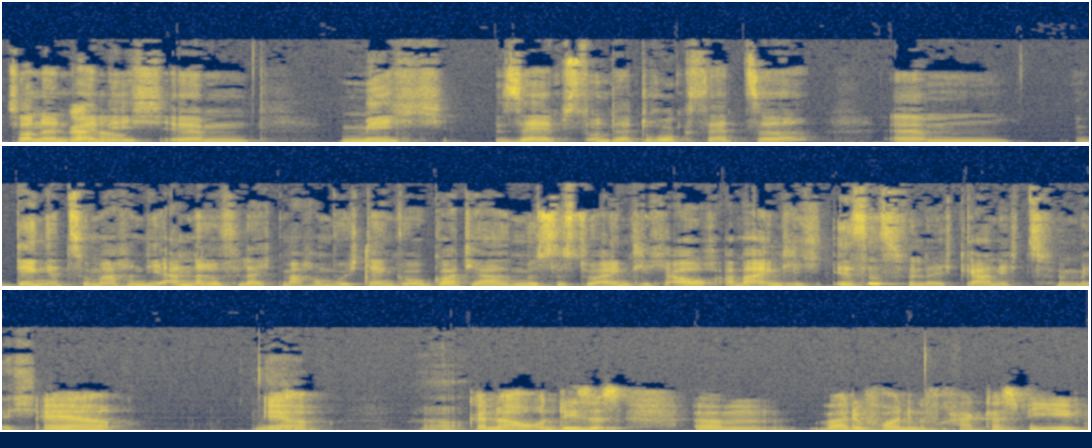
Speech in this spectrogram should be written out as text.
sondern genau. weil ich ähm, mich selbst unter Druck setze, ähm, Dinge zu machen, die andere vielleicht machen, wo ich denke, oh Gott, ja, müsstest du eigentlich auch. Aber eigentlich ist es vielleicht gar nichts für mich. Ja. Ja. ja. ja. Genau. Und dieses, ähm, weil du vorhin gefragt hast, wie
